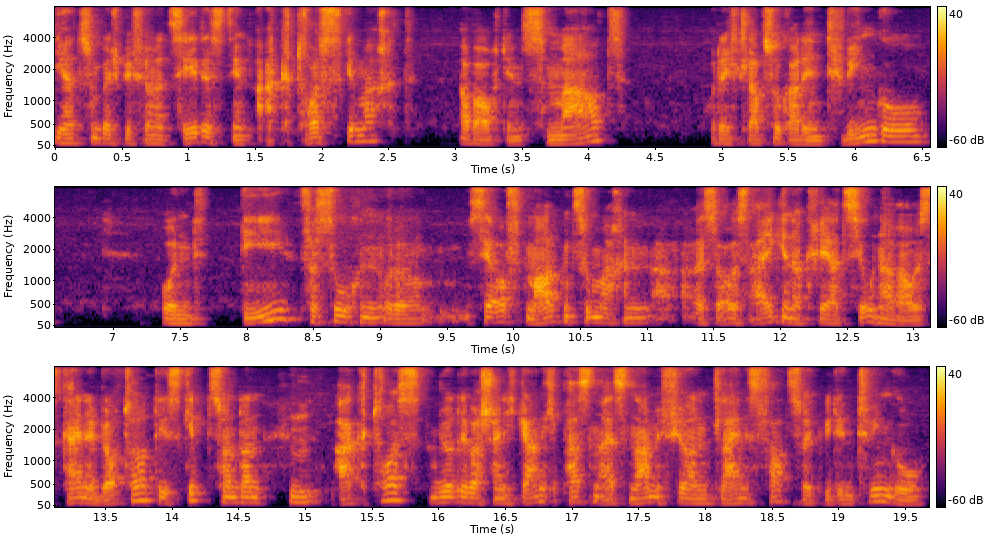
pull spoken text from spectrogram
Die hat zum Beispiel für Mercedes den Actros gemacht, aber auch den Smart oder ich glaube sogar den Twingo. Und die versuchen oder sehr oft Marken zu machen, also aus eigener Kreation heraus. Keine Wörter, die es gibt, sondern hm. Actros würde wahrscheinlich gar nicht passen als Name für ein kleines Fahrzeug wie den Twingo.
